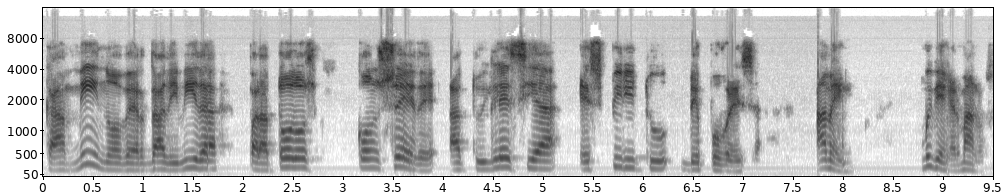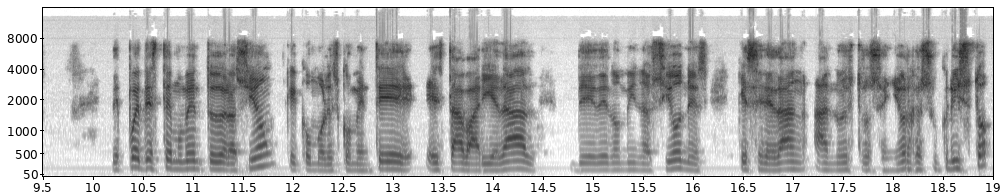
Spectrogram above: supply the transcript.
camino, verdad y vida para todos, concede a tu iglesia espíritu de pobreza. Amén. Muy bien, hermanos. Después de este momento de oración, que como les comenté, esta variedad de denominaciones que se le dan a nuestro Señor Jesucristo,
